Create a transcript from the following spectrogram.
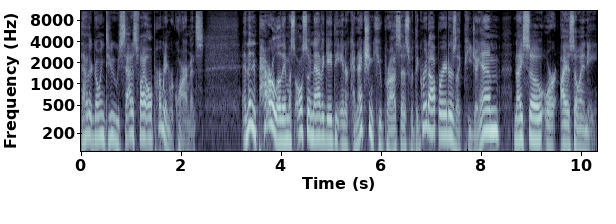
how they're going to satisfy all permitting requirements. And then in parallel, they must also navigate the interconnection queue process with the grid operators like PJM, NYISO, or ISONE.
